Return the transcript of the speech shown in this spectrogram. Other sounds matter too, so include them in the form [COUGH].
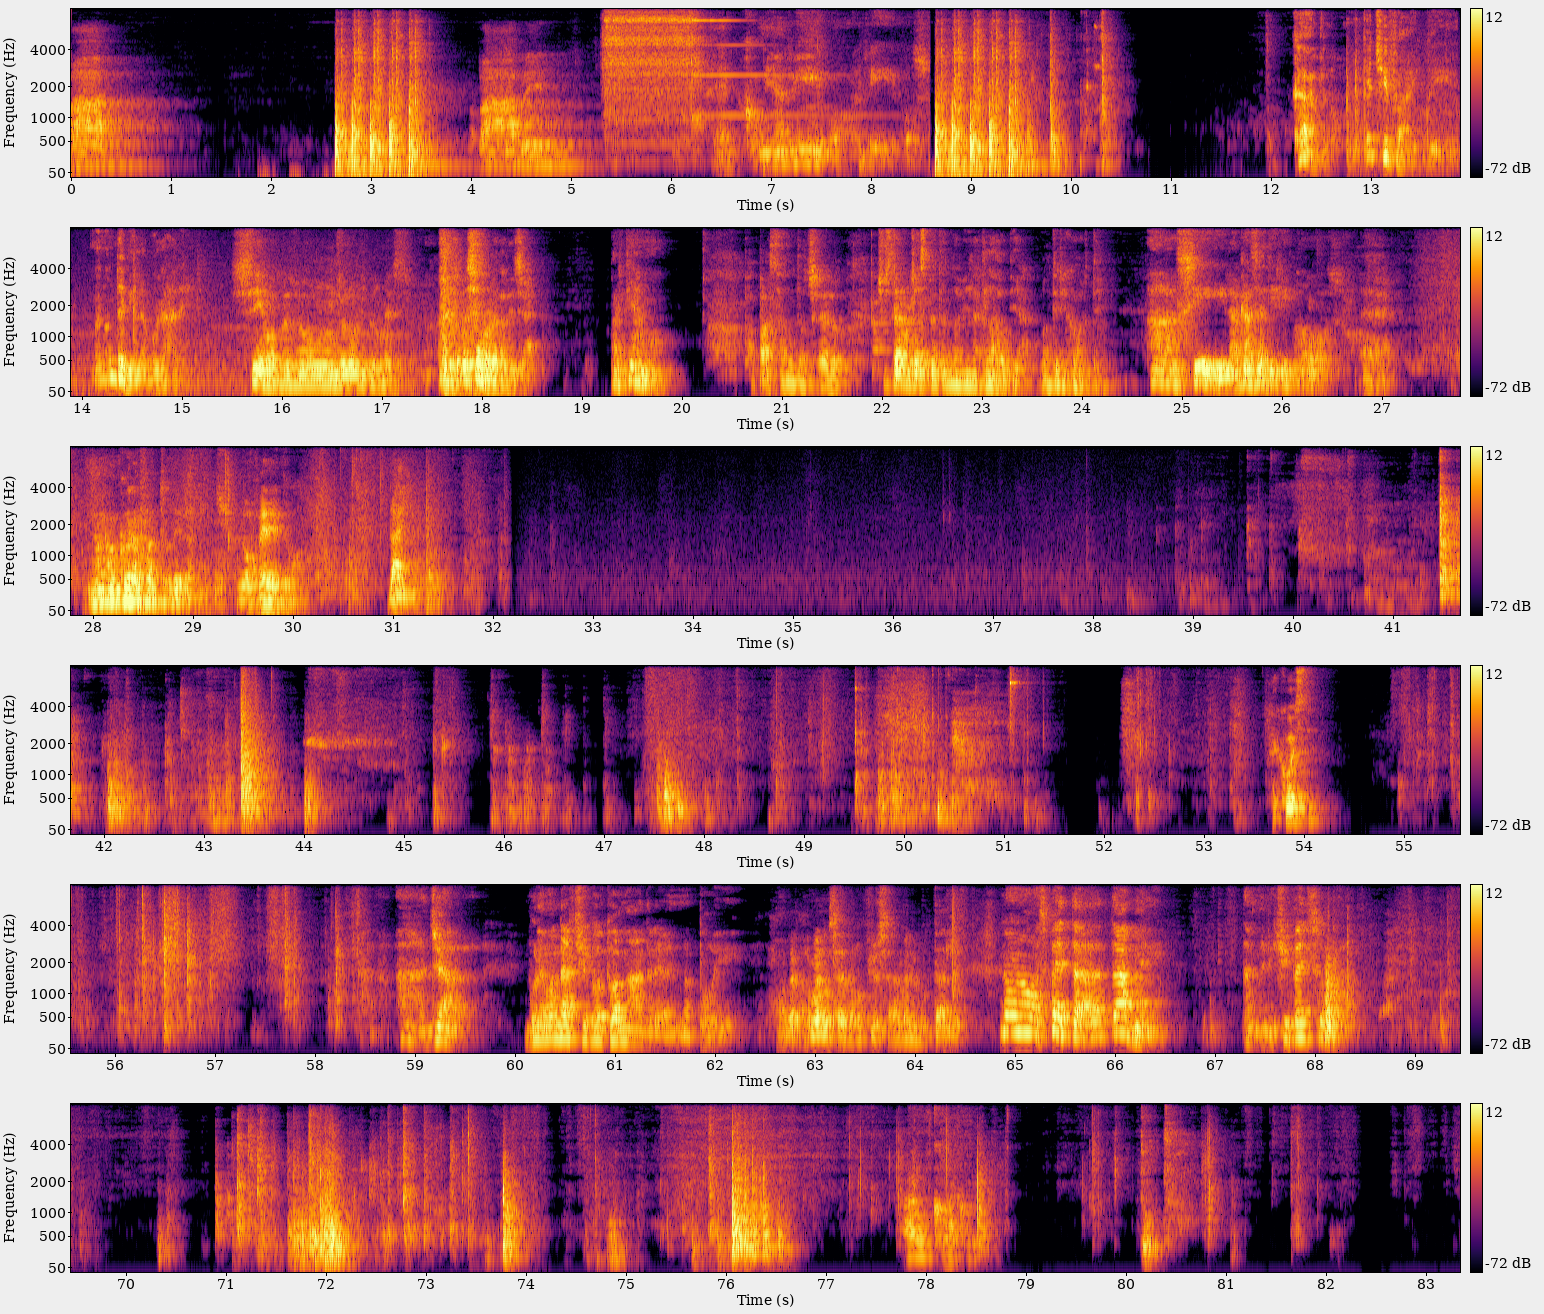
Papà? Papà, apri. Eccomi, arrivo, arrivo. Carlo, che ci fai qui? Ma non devi lavorare. Sì, ma ho preso un giorno di permesso. Dove sono le valigie? Partiamo? Papà, santo cielo. Ci stiamo già aspettando a Villa Claudia, non ti ricordi? Ah sì, la casa di riposo. Eh, Non ho ancora fatto le valigie. lo vedo. Dai. E questi? Ah già, volevo andarci con tua madre, ma poi... Vabbè, ormai non servono più, sarà meglio buttarli. No, no, aspetta, dammeli. Dammeli, ci penso io. Ancora qui. Tutto.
